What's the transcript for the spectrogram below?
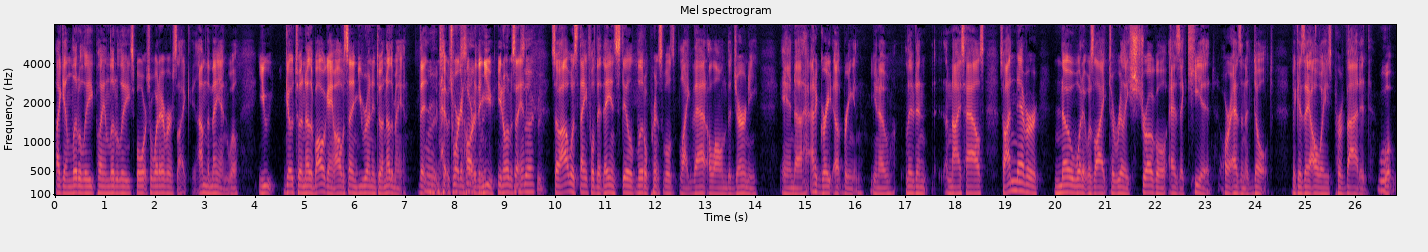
Like in little league, playing little league sports or whatever, it's like I'm the man. Well, you go to another ball game, all of a sudden you run into another man that Right. that was working harder than you. You know what I'm saying? Exactly. So I was thankful that they instilled little principles like that along the journey, and uh, had a great upbringing. You know, lived in a nice house, so I never know what it was like to really struggle as a kid or as an adult because they always provided. Well, what,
